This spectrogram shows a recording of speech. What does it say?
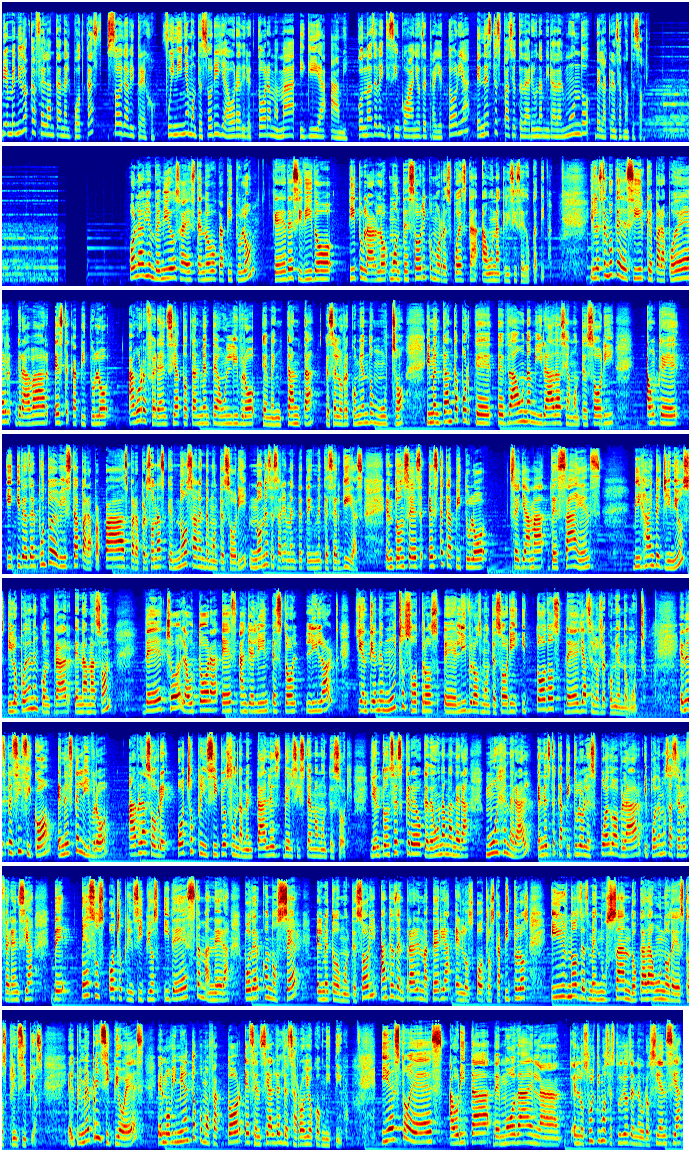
Bienvenido a Café Lantana, el podcast. Soy Gaby Trejo. Fui niña Montessori y ahora directora, mamá y guía AMI. Con más de 25 años de trayectoria, en este espacio te daré una mirada al mundo de la creencia Montessori. Hola, bienvenidos a este nuevo capítulo que he decidido titularlo Montessori como respuesta a una crisis educativa. Y les tengo que decir que para poder grabar este capítulo hago referencia totalmente a un libro que me encanta, que se lo recomiendo mucho, y me encanta porque te da una mirada hacia Montessori, aunque y, desde el punto de vista para papás, para personas que no saben de Montessori, no necesariamente tienen que ser guías. Entonces, este capítulo se llama The Science Behind the Genius y lo pueden encontrar en Amazon. De hecho, la autora es Angeline Stoll Lillard, quien tiene muchos otros eh, libros Montessori y todos de ellas se los recomiendo mucho. En específico, en este libro habla sobre ocho principios fundamentales del sistema Montessori. Y entonces creo que de una manera muy general, en este capítulo les puedo hablar y podemos hacer referencia de esos ocho principios y de esta manera poder conocer el método Montessori antes de entrar en materia en los otros capítulos, irnos desmenuzando cada uno de estos principios. El primer principio es el movimiento como factor esencial del desarrollo cognitivo. Y esto es ahorita de moda en, en los últimos estudios de neurociencia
